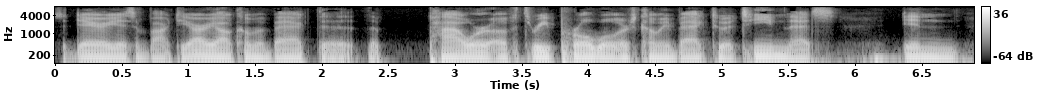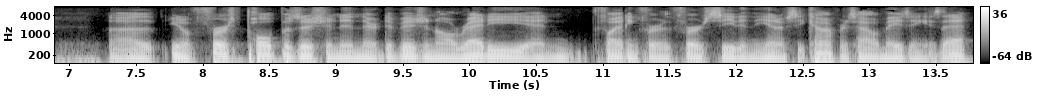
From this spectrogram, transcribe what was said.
Za'Darius, and Bakhtiari all coming back, the the power of three Pro Bowlers coming back to a team that's in uh, you know, first pole position in their division already and fighting for the first seed in the NFC conference. How amazing is that?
